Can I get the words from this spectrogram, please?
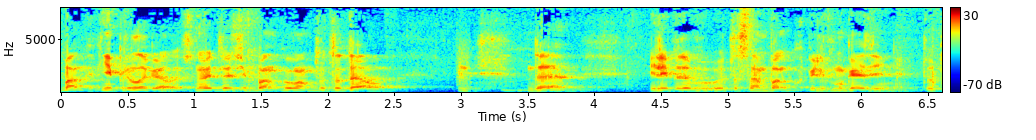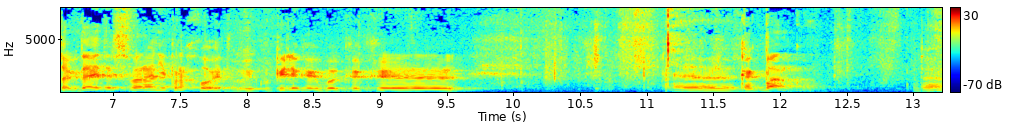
банка к ней прилагалась. Но это если банку вам кто-то дал, да, или это, это сам банк купили в магазине, то тогда эта свара не проходит. Вы купили как бы как, э, э, как банку. Да?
